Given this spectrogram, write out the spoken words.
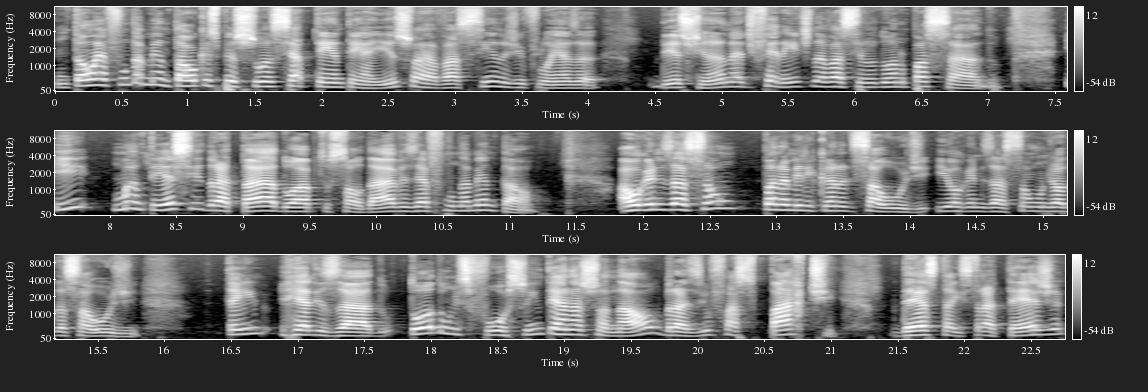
Então, é fundamental que as pessoas se atentem a isso. A vacina de influenza deste ano é diferente da vacina do ano passado. E manter-se hidratado, hábitos saudáveis é fundamental. A Organização Pan-Americana de Saúde e a Organização Mundial da Saúde têm realizado todo um esforço internacional, o Brasil faz parte desta estratégia,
